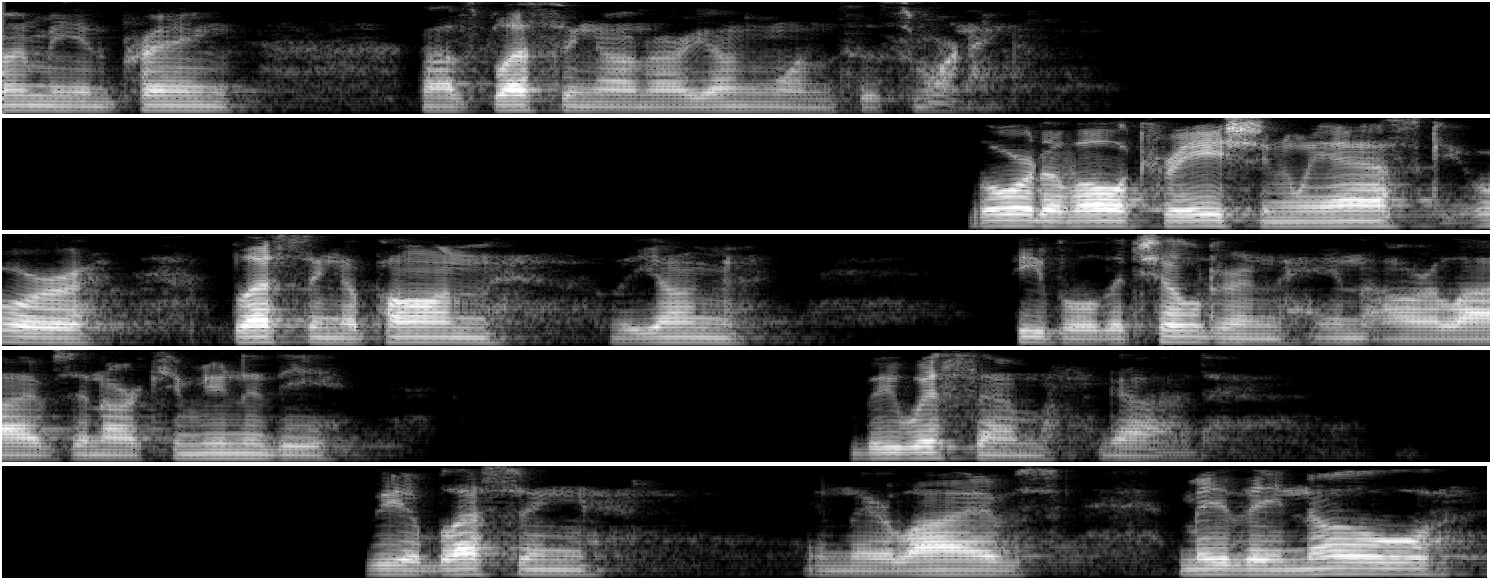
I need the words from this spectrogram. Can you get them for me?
join me in praying God's blessing on our young ones this morning. Lord of all creation, we ask your blessing upon the young people, the children in our lives, in our community. Be with them, God. Be a blessing in their lives. May they know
